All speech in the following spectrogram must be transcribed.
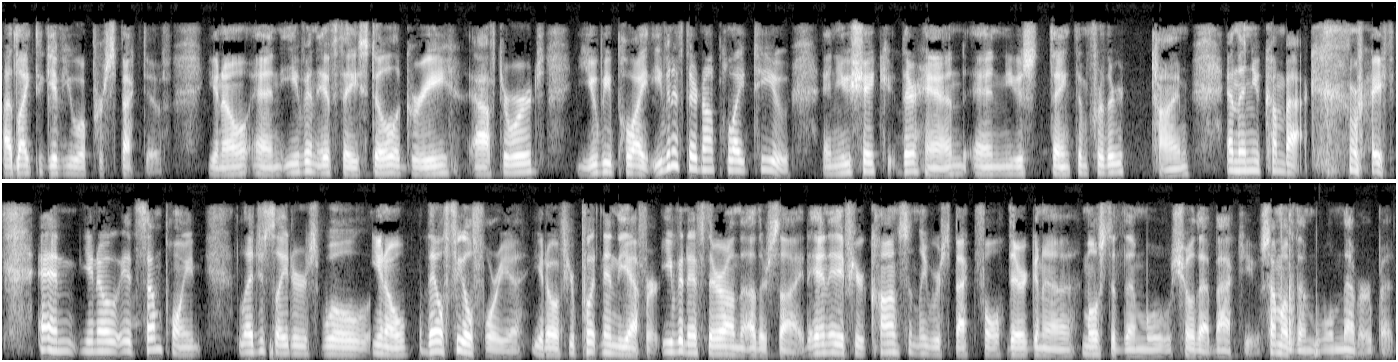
I'd like to give you a perspective, you know. And even if they still agree afterwards, you be polite. Even if they're not polite to you, and you shake their hand and you thank them for their time and then you come back right? And you know at some point legislators will you know they'll feel for you you know if you're putting in the effort even if they're on the other side. And if you're constantly respectful they're gonna most of them will show that back to you. Some of them will never but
